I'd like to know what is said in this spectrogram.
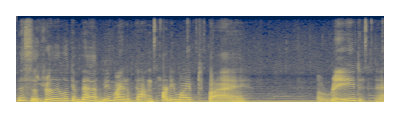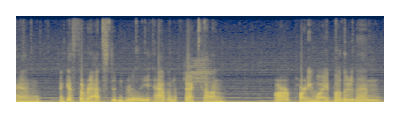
this is really looking bad. We might have gotten party wiped by a raid. And I guess the rats didn't really have an effect on our party wipe other than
